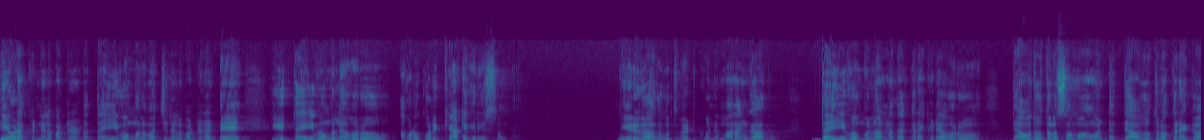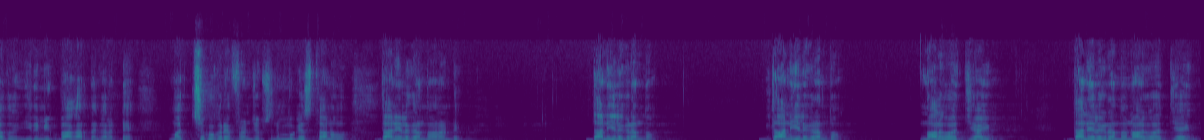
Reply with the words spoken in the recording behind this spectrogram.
దేవుడు అక్కడ నిలబడ్డాడట దైవముల మధ్య నిలబడ్డాడు. అంటే ఈ దైవములు ఎవరు? అక్కడ కొన్ని కేటగిరీస్ ఉన్నాయి. మీరు కాదు గుర్తుపెట్టుకోండి మనం కాదు. దైవములు అన్న దగ్గర ఇక్కడ ఎవరు దేవదూతల సమూహం అంటే దేవదూతలు ఒక్కరే కాదు. ఇది మీకు బాగా అర్థం కావాలంటే మచ్చుకు ఒక రెఫరెన్స్ చూసి నేను ముగిస్తాను. దానియుల గ్రంథం రండి దానియల గ్రంథం. దానియల గ్రంథం. నాలుగో అధ్యాయం. దానియల గ్రంథం నాలుగో అధ్యాయం.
